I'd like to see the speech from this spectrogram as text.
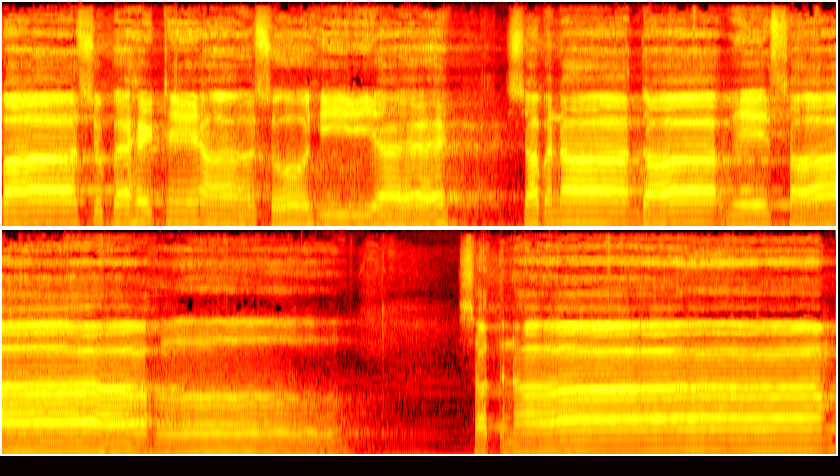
ਪਾਸ ਬੈਠਿਆ ਸੋਹੀਐ ਸਭਨਾ ਦਾ ਵੇਸਾਹੋ। ਸਤਨਾਮ।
